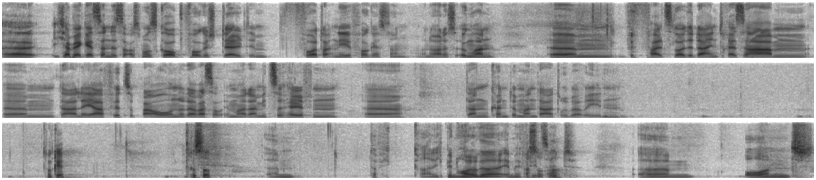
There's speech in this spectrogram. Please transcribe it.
Äh, ich habe ja gestern das Osmoscope vorgestellt im Vortrag, nee, vorgestern, wann war das? Irgendwann. Ähm, falls Leute da Interesse haben, ähm, da Layer für zu bauen oder was auch immer, da mitzuhelfen, äh, dann könnte man da drüber reden. Okay. Christoph? Ähm, darf ich gerade? Ich bin Holger, Ach so, MFWZ. ähm, und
